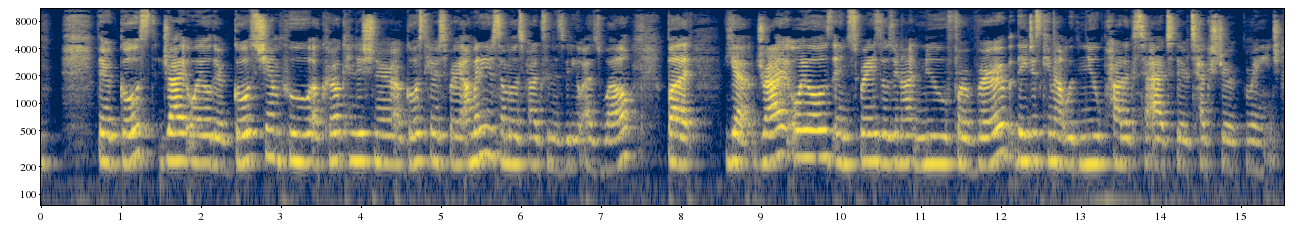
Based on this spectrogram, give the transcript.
their Ghost Dry Oil, their Ghost Shampoo, a curl conditioner, a Ghost Hairspray. I'm going to use some of those products in this video as well. But yeah, dry oils and sprays, those are not new for Verb. They just came out with new products to add to their texture range.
